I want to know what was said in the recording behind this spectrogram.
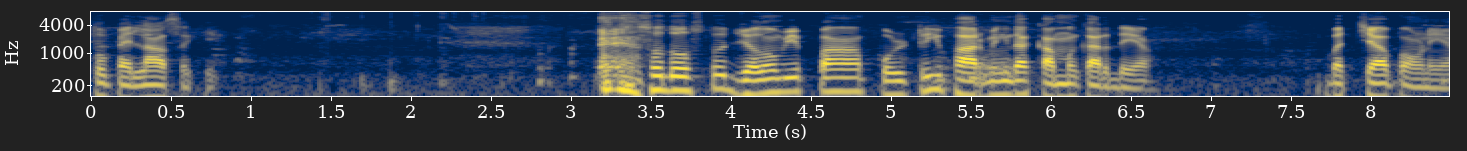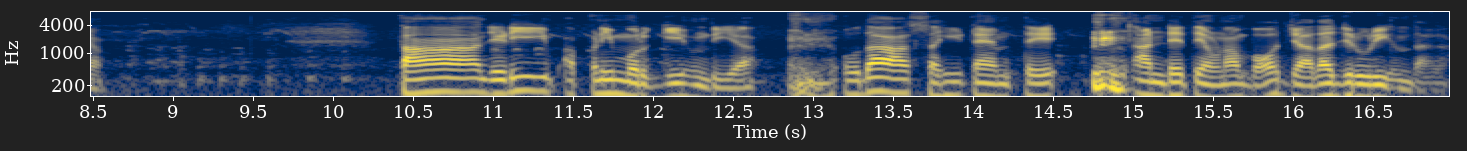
ਤੋਂ ਪਹਿਲਾਂ ਆ ਸਕੇ। ਸੋ ਦੋਸਤੋ, ਜਦੋਂ ਵੀ ਆਪਾਂ ਪੋਲਟਰੀ ਫਾਰਮਿੰਗ ਦਾ ਕੰਮ ਕਰਦੇ ਆ ਬੱਚਾ ਪਾਉਣੇ ਆ ਤਾਂ ਜਿਹੜੀ ਆਪਣੀ ਮੁਰਗੀ ਹੁੰਦੀ ਆ, ਉਹਦਾ ਸਹੀ ਟਾਈਮ ਤੇ ਆਂਡੇ ਤੇ ਆਉਣਾ ਬਹੁਤ ਜ਼ਿਆਦਾ ਜ਼ਰੂਰੀ ਹੁੰਦਾ ਗਾ।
